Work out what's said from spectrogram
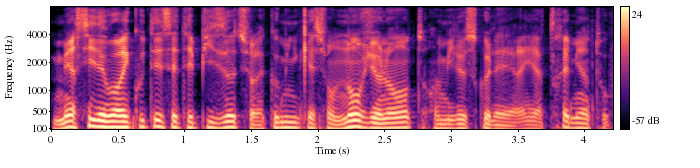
Merci d'avoir écouté cet épisode sur la communication non violente en milieu scolaire et à très bientôt.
